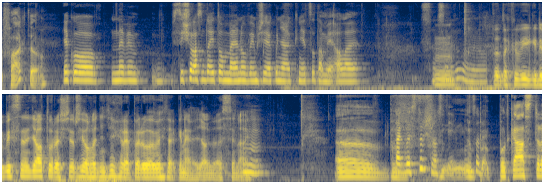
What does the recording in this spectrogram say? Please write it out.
Fakt jo? Jako, nevím, slyšela jsem tady to jméno, vím, že jako nějak něco tam je, ale jsem hmm. no. To je takový, kdybych si nedělal tu rešerži ohledně těch reperů, tak bych taky nevěděl, kde je Sinai. Hmm. Uh, tak ve stručnosti, Podcaster,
